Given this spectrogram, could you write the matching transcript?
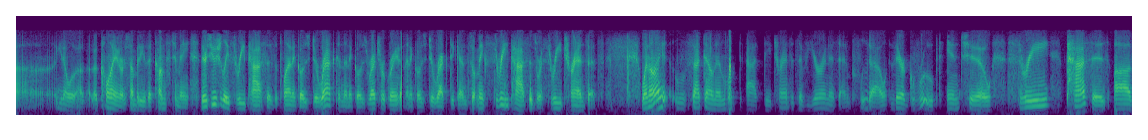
uh, you know a, a client or somebody that comes to me, there's usually three passes. The planet goes direct, and then it goes retrograde, and then it goes direct again. So it makes three passes or three transits. When I sat down and looked at the transits of Uranus and Pluto, they're grouped into three passes of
